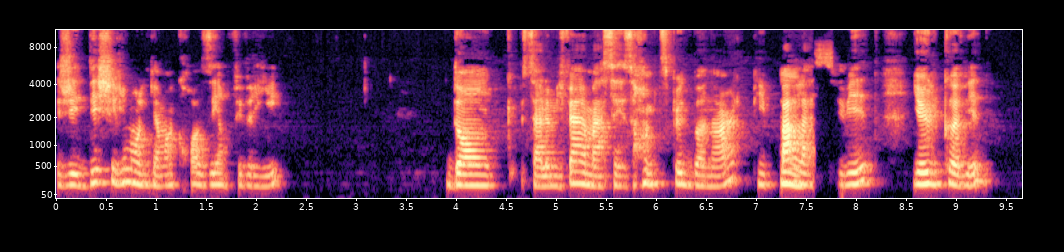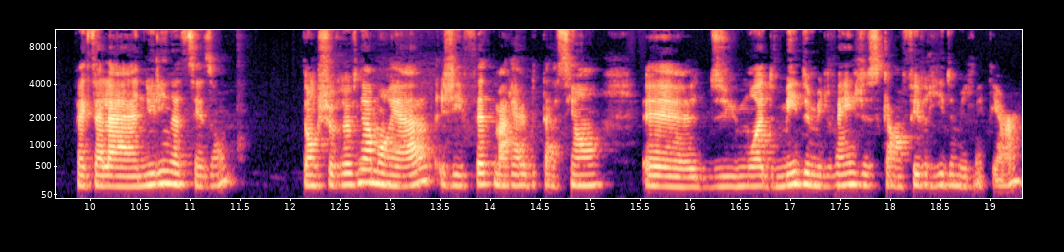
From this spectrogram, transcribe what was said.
j'ai déchiré mon ligament croisé en février. Donc, ça l'a mis fin à ma saison un petit peu de bonheur. Puis par hmm. la suite, il y a eu le COVID. Fait que ça a annulé notre saison. Donc, je suis revenue à Montréal. J'ai fait ma réhabilitation euh, du mois de mai 2020 jusqu'en février 2021.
